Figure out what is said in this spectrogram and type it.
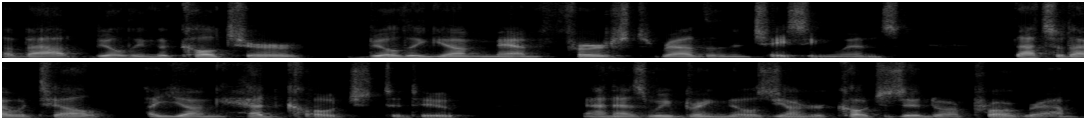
about building the culture, building young men first rather than chasing wins, that's what I would tell a young head coach to do. And as we bring those younger coaches into our program,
